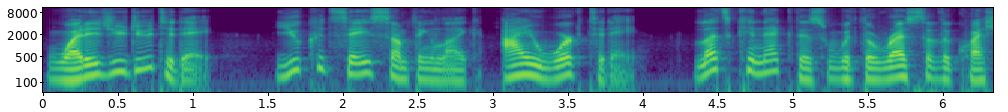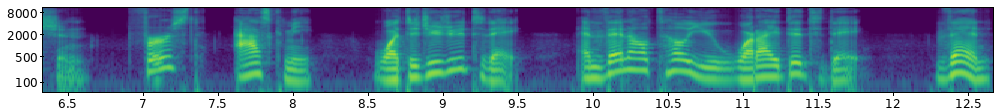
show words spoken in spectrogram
What did you do today? You could say something like, I work today. Let's connect this with the rest of the question. First, ask me, What did you do today? And then I'll tell you what I did today. Then,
